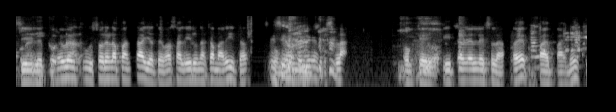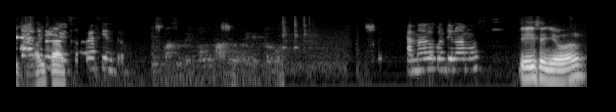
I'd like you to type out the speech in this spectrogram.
si le pones el cursor en la pantalla, te va a salir una camarita. Sí, sí, slash. Ok, quítale el slash. Eh, magnífico. Ahí está. Amado, continuamos. Sí, señor.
